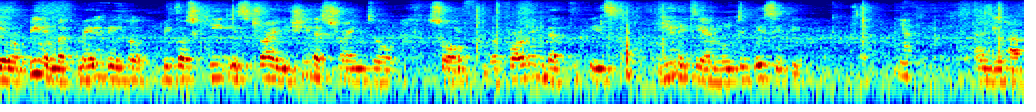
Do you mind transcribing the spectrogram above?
your opinion, but maybe because, because he is trying, Nishida is trying to solve the problem that is unity and multiplicity. Yeah. and you have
